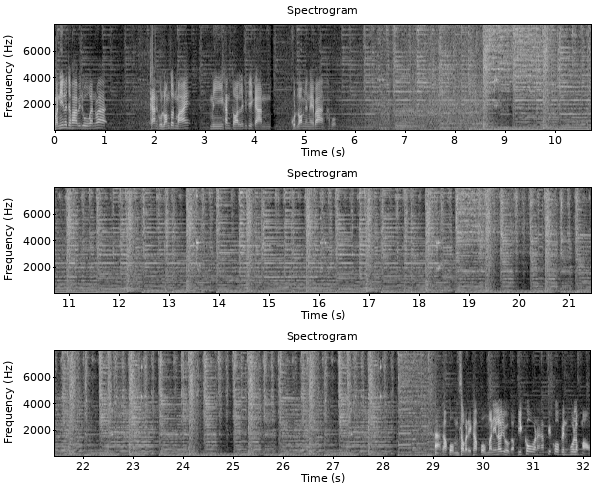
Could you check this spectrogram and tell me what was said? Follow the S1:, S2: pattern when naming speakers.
S1: วันนี้เราจะพาไปดูกันว่า การขุดล้อมต้นไม้ มีขั้นตอนและวิธีการขุดล้อมยังไงบ้างครับผม อ่าครับผมสวัสดีครับผมวันนี้เราอยู่กับพี่โก้นะครับพี่โก้เป็นผู้รับเหมา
